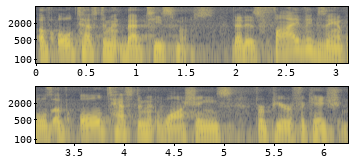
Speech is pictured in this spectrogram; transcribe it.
of Old Testament baptismos. That is, five examples of Old Testament washings for purification.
